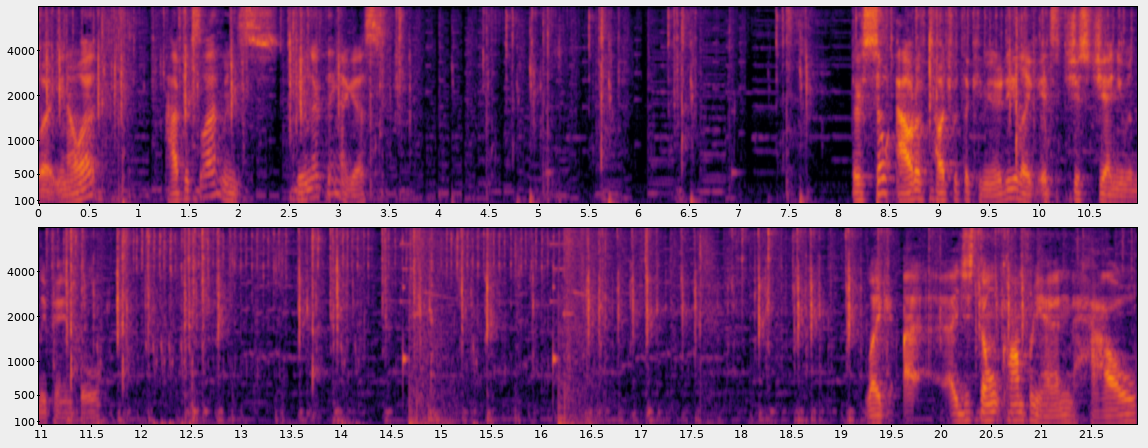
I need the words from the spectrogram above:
But you know what? Hypixel admins doing their thing, I guess. They're so out of touch with the community, like, it's just genuinely painful. Like, I, I just don't comprehend how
